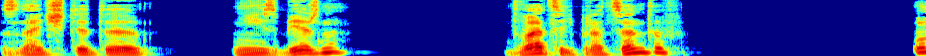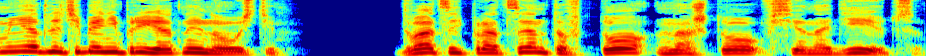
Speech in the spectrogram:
Значит, это неизбежно? 20%? У меня для тебя неприятные новости. 20% то, на что все надеются.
